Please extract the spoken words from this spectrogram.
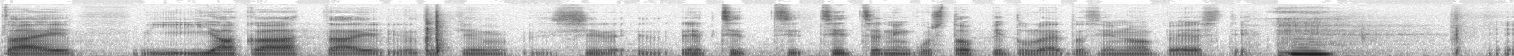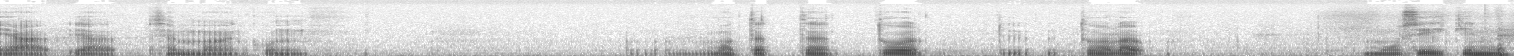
tai jakaa tai jotenkin, että sit, sit, sit se niinku stoppi tulee tosi nopeasti. Mm. Ja, ja semmoinen kun, mutta että tuo, tuolla musiikin,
